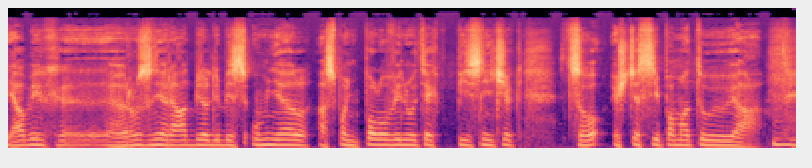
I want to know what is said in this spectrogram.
já bych eh, hrozně rád byl, kdybys uměl aspoň polovinu těch písniček, co ještě si pamatuju já. Hmm.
